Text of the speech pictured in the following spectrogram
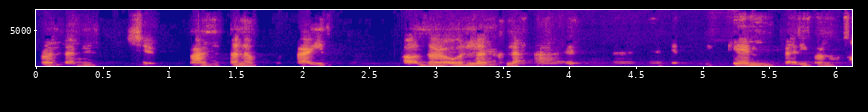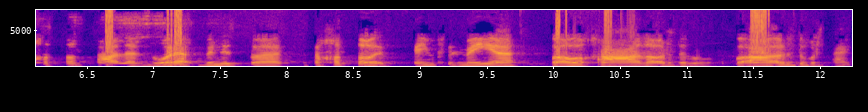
مشروع التأمين الصحي الشامل بعد سنة في بورسعيد أقدر أقول لك لأ كان تقريبا مخطط على الورق بنسبة تتخطى 90% بقى واقع على أرض بقى أرض بورسعيد.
